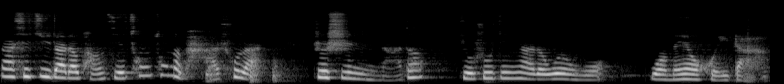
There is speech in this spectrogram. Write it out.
那些巨大的螃蟹匆匆地爬出来。“这是你拿的？”九叔惊讶地问我。我没有回答。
